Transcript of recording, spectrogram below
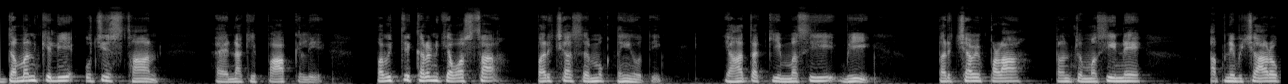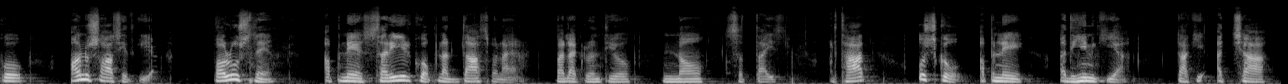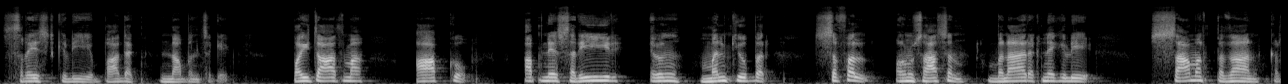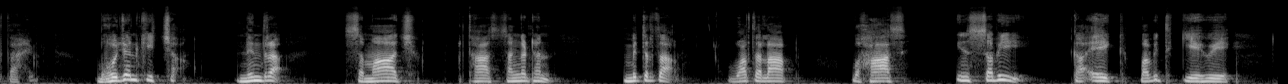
दमन के लिए उचित स्थान है, न कि पाप के लिए। पवित्रीकरण की अवस्था परीक्षा से मुक्त नहीं होती। यहाँ तक कि मसीह भी परीक्षा में पड़ा, परंतु मसीह ने अपने विचारों को अनुशासित किया। पौलुस ने अपने शरीर को अपना दास बनाया। पहला ग्रंथियो नौ, सत्ताईस। अर्थात उसको अपने अधीन किया, ताकि अच्छा श्रेष्ठ के लिए बाधक न बन सके। पवित्र आत्मा आपको अपने शरीर एवं मन के ऊपर सफल अनुशासन बनाए रखने के लिए सामर्थ प्रदान करता है। भोजन की इच्छा, निंद्रा, समाज अर्थात संगठन, मित्रता, वार्तालाप व हास इन सभी का एक पवित्र किए हुए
